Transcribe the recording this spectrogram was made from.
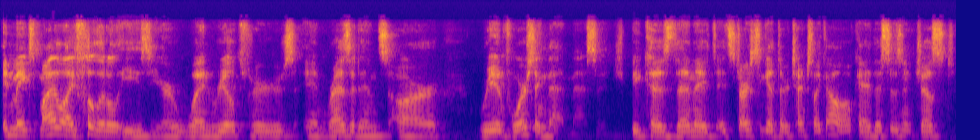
it makes my life a little easier when realtors and residents are reinforcing that message because then it, it starts to get their attention like oh okay this isn't just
